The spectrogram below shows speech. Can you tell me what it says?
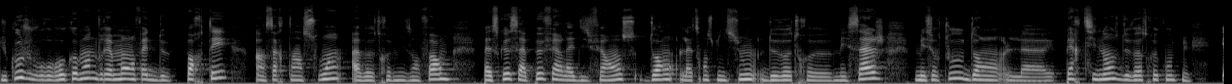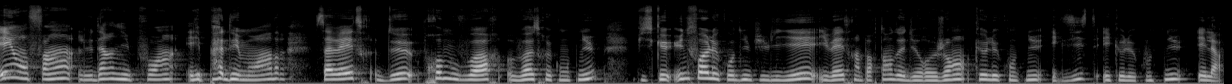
Du coup je vous recommande vraiment en fait de porter un certain soin à votre mise en forme parce que ça peut faire la différence dans la transmission de votre message mais surtout dans la pertinence de votre contenu. Et enfin, le dernier point, et pas des moindres, ça va être de promouvoir votre contenu, puisque une fois le contenu publié, il va être important de dire aux gens que le contenu existe et que le contenu est là.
